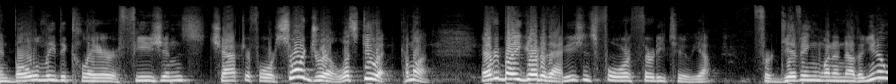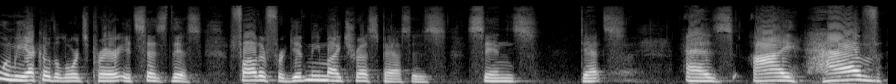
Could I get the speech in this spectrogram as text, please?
and boldly declare Ephesians chapter 4. Sword drill, let's do it. Come on. Everybody go to that. Ephesians 4 32. Yeah. Forgiving one another. You know, when we echo the Lord's Prayer, it says this Father, forgive me my trespasses, sins, debts, as I have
